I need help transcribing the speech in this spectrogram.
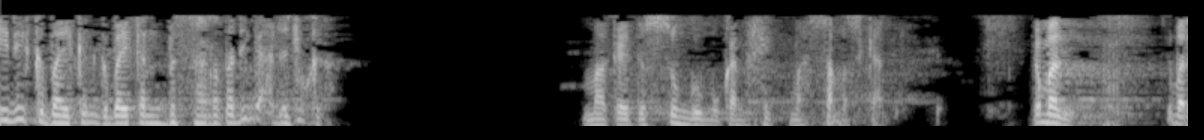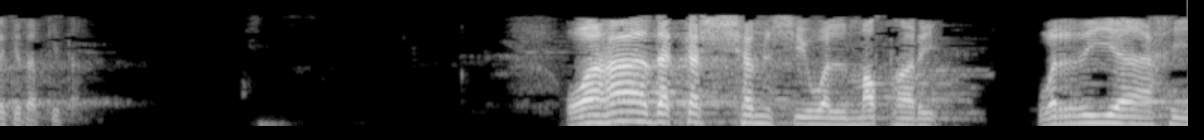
Ini kebaikan-kebaikan besar tadi nggak ada juga. Maka itu sungguh bukan hikmah sama sekali. Kembali kepada kitab kita. Wahada kasyamsi wal matari wal riyahi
